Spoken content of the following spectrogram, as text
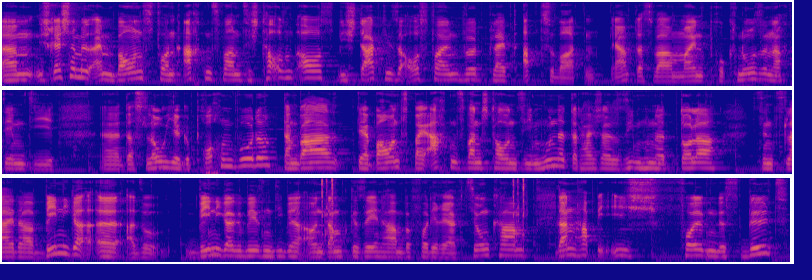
ähm, ich rechne mit einem Bounce von 28.000 aus. Wie stark diese ausfallen wird, bleibt abzuwarten. Ja, das war meine Prognose, nachdem die äh, das Low hier gebrochen wurde. Dann war der Bounce bei 28.700, das heißt also 700 Dollar sind es leider weniger, äh, also weniger gewesen, die wir am Dump gesehen haben, bevor die Reaktion kam. Dann habe ich folgendes Bild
